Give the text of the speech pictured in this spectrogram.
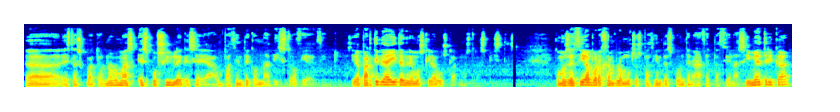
eh, estas cuatro normas, es posible que sea un paciente con una distrofia de cinturas. Y a partir de ahí tendremos que ir a buscar nuestras pistas. Como os decía, por ejemplo, muchos pacientes pueden tener afectación asimétrica.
